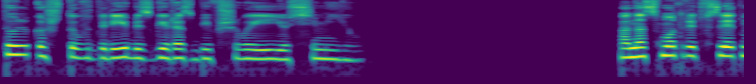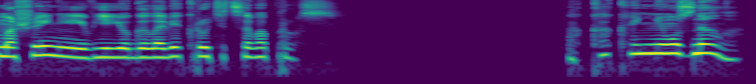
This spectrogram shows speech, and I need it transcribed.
только что вдребезги разбившего ее семью. Она смотрит вслед машине, и в ее голове крутится вопрос. А как не узнала?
